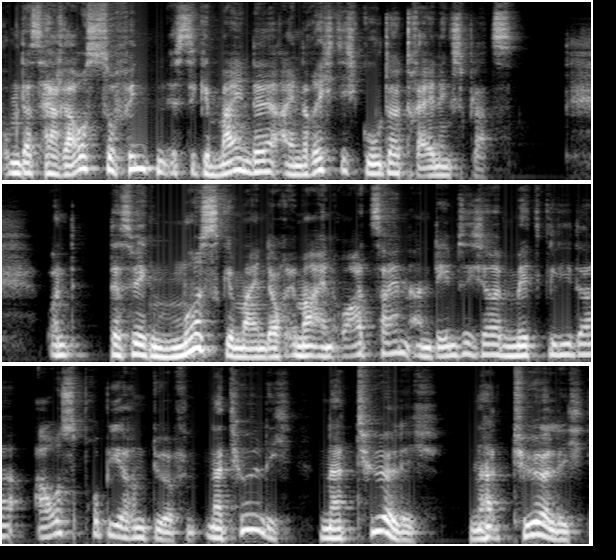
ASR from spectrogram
Um das herauszufinden, ist die Gemeinde ein richtig guter Trainingsplatz. Und deswegen muss Gemeinde auch immer ein Ort sein, an dem sich ihre Mitglieder ausprobieren dürfen. Natürlich, natürlich, natürlich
